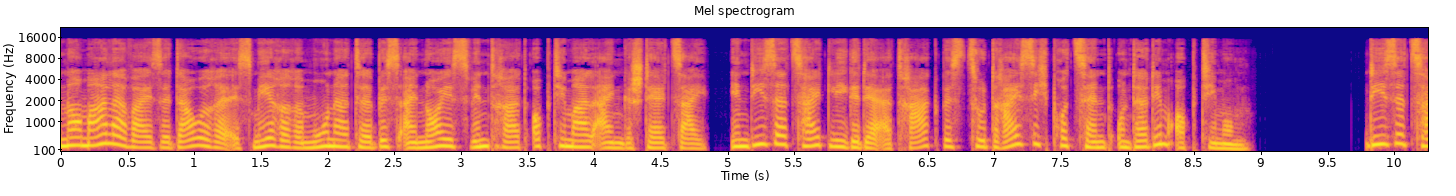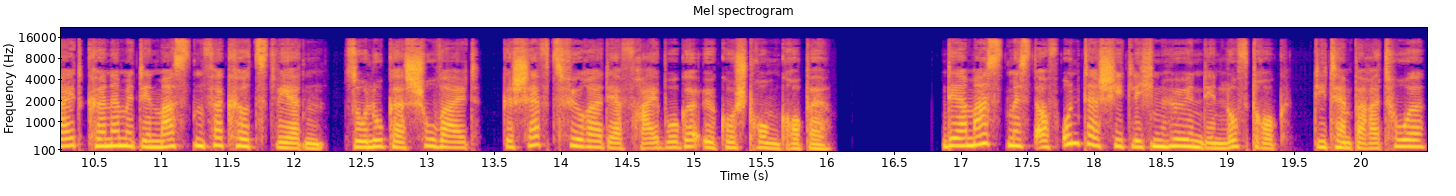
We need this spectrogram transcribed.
Normalerweise dauere es mehrere Monate, bis ein neues Windrad optimal eingestellt sei. In dieser Zeit liege der Ertrag bis zu 30 Prozent unter dem Optimum. Diese Zeit könne mit den Masten verkürzt werden, so Lukas Schuwald, Geschäftsführer der Freiburger Ökostromgruppe. Der Mast misst auf unterschiedlichen Höhen den Luftdruck, die Temperatur,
